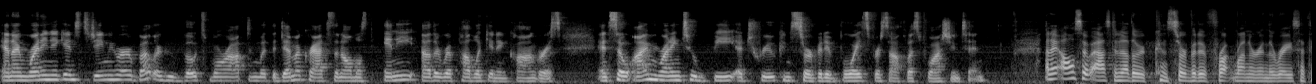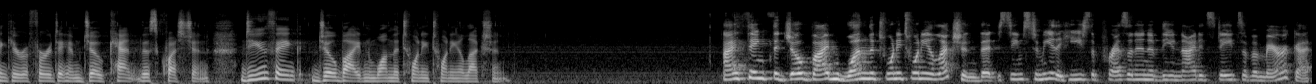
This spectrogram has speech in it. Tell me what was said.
And I'm running against Jaime Herrera Beutler, who votes more often with the Democrats than almost any other Republican in Congress. And so I'm running to be a true conservative voice for Southwest Washington. And I also asked another conservative frontrunner in the race, I think you referred to him, Joe Kent, this question. Do you think Joe Biden won the 2020 election? I think that Joe Biden won the 2020 election. That seems to me that he's the president of the United States of America.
